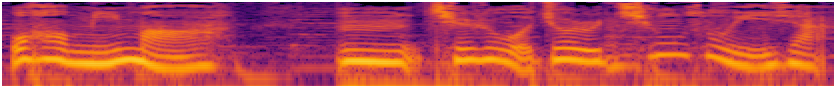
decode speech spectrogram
我好迷茫啊。嗯，其实我就是倾诉一下。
